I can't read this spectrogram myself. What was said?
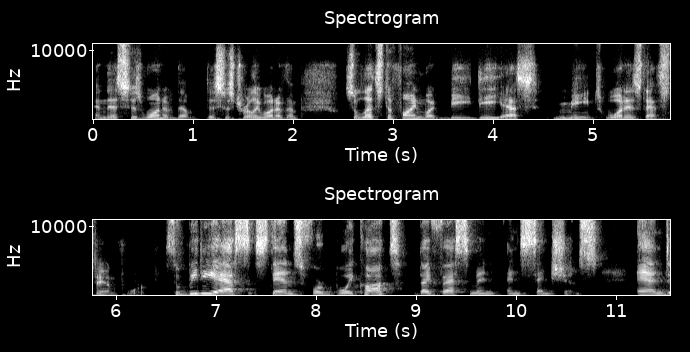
And this is one of them. This is truly one of them. So let's define what BDS means. What does that stand for? So BDS stands for boycott, divestment, and sanctions. And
